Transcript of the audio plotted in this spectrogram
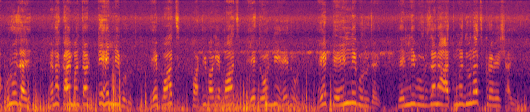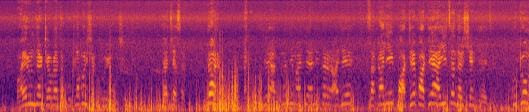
बुरुज आहेत. यांना काय म्हणतात टेहेल्ली बुरुज. हे पाच पाठीमागे पाच हे दोन नी हे दोन. हे टेहेल्ली बुरुज आहे टेहेल्ली बुरुजांना आतमधूनच प्रवेश आहे. बाहेरून जर ठेवला तर कुठला पण शत्रू येऊ शकतो. त्याच्यासाठी. तर ही आतमध्ये माहिती आली तर राजे सकाळी पाठे पाठे आईचं दर्शन घ्यायचं. कुठून?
